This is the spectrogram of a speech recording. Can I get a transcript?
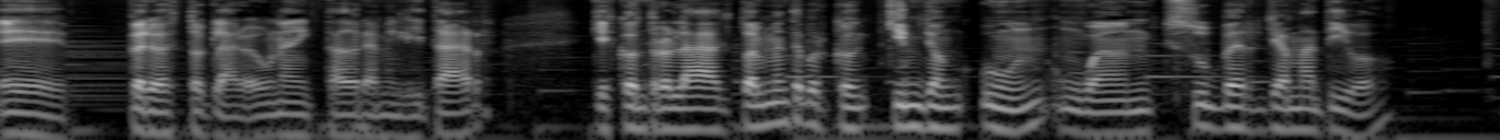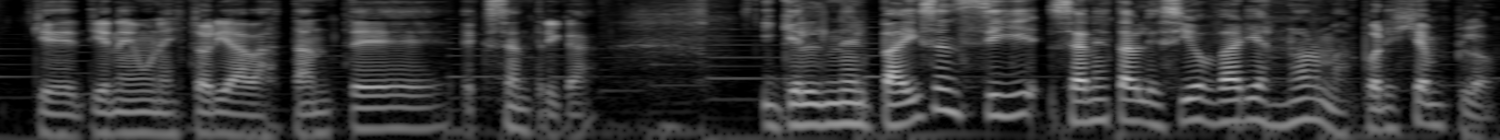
Eh, pero esto, claro, es una dictadura militar que es controlada actualmente por Kim Jong-un, un weón súper llamativo, que tiene una historia bastante excéntrica, y que en el país en sí se han establecido varias normas. Por ejemplo,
